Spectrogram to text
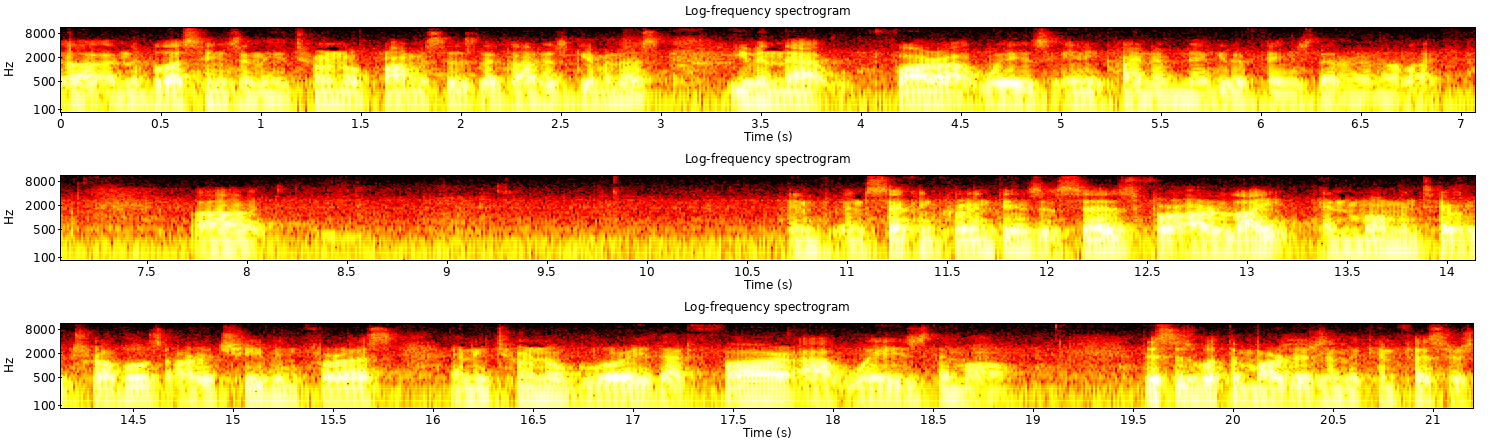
uh, and the blessings and the eternal promises that God has given us, even that far outweighs any kind of negative things that are in our life. Uh, in, in 2 Corinthians it says, For our light and momentary troubles are achieving for us an eternal glory that far outweighs them all. This is what the martyrs and the confessors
